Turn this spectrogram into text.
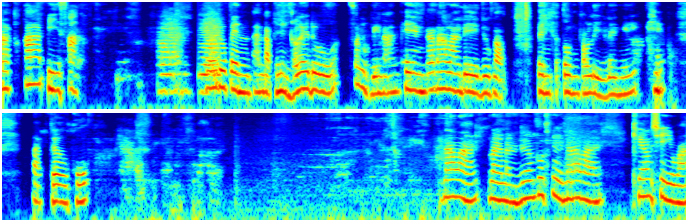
นักฆ่าปีศาจ ก็ดูเป็นอันดับหนึ่งก็เลยดูสนุกดีนะเพลงก็น่ารักดีดูแบบเป็นการ์ตูนเกาหลีอะไรนี้แบบเกิร์ลกน่ารักหลายๆเรื่องก็คือน่ารักเขี้ยวชีวะ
